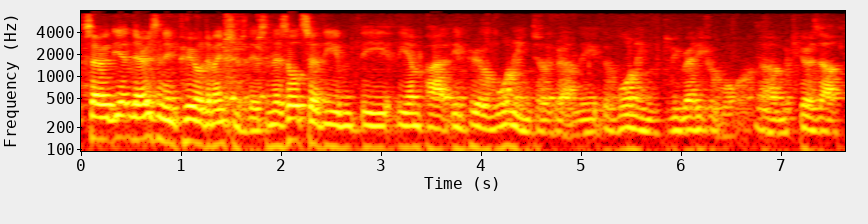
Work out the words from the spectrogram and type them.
so the, there is an imperial dimension to this, and there's also the the, the empire, the imperial warning telegram, the, the warning to be ready for war, um, which goes out,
